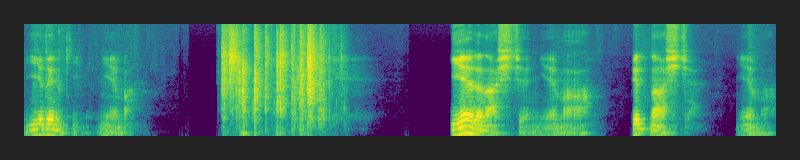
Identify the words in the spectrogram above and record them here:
Jedynki. Nie ma. 11. Nie ma. 15. Nie ma.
